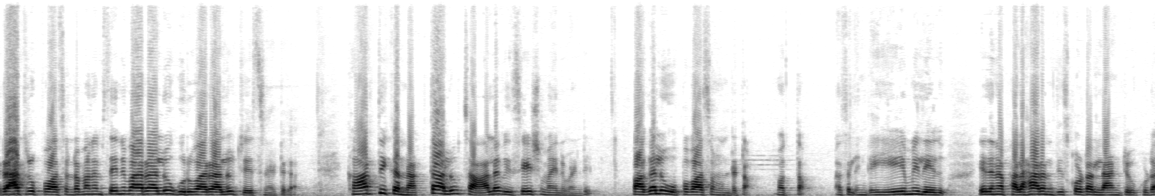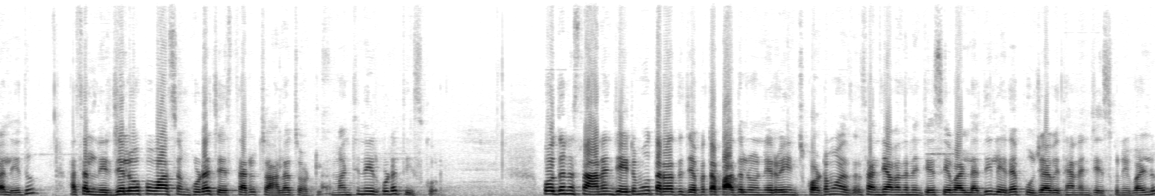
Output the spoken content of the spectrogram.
రాత్రి ఉపవాసం ఉంటాం. మనం శనివారాలు గురువారాలు చేసినట్టుగా. కార్తీక నక్తాలు చాలా విశేషమైనవండి. పగలు ఉపవాసం ఉండటం మొత్తం. అసలు ఇంకా ఏమీ లేదు. ఏదైనా ఫలహారం తీసుకోవడం లాంటివి కూడా లేదు. అసలు నిర్జలోపవాసం కూడా చేస్తారు చాలా చోట్ల. మంచినీరు కూడా తీసుకోరు. పొద్దున స్నానం చేయటము తర్వాత జపతపాదలు నిర్వహించుకోవటము సంధ్యావందనం చేసేవాళ్ళు అది లేదా పూజా విధానం చేసుకునేవాళ్ళు.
